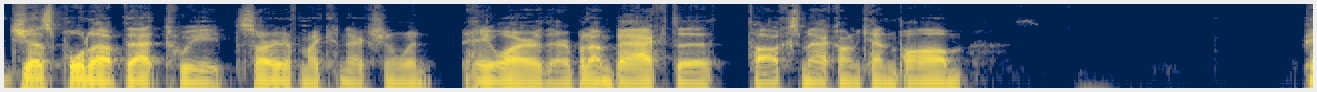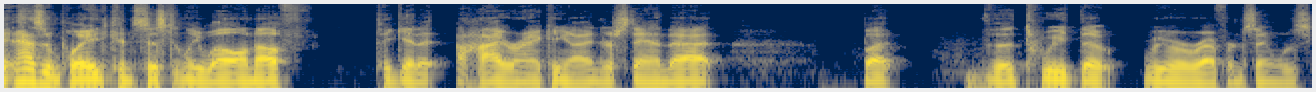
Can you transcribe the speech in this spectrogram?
just pulled up that tweet. Sorry if my connection went haywire there, but I'm back to talk smack on KenPom. Pitt hasn't played consistently well enough to get a, a high ranking. I understand that. But the tweet that we were referencing was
